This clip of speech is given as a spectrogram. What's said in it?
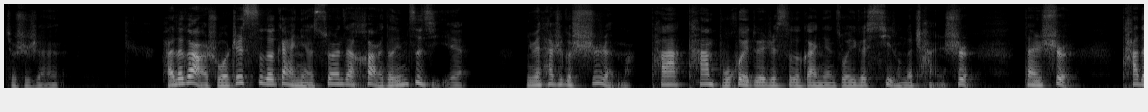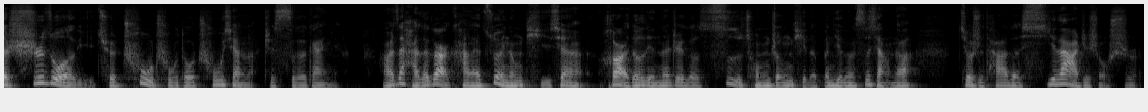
就是人。海德格尔说，这四个概念虽然在赫尔德林自己，因为他是个诗人嘛，他他不会对这四个概念做一个系统的阐释，但是他的诗作里却处处都出现了这四个概念。而在海德格尔看来，最能体现赫尔德林的这个四重整体的本体论思想的，就是他的希腊这首诗。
